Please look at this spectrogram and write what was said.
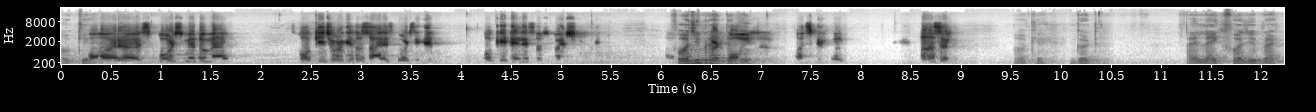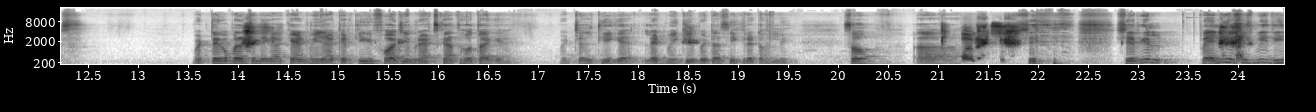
ओके और स्पोर्ट्स में तो मैं हॉकी छोड़ के तो सारे स्पोर्ट्स ही खेले हॉकी टेनिस और स्क्वैश फौजी ब्रेड बास्केटबॉल हाँ? Sir okay good I like फौजी ब्रैट्स बट तेरे को पता चलेगा अकेडमी जाकर कि फौजी ब्रैट्स का होता क्या है? बट चल ठीक है। Let me keep it a secret only so Shergill पहली एसएसबी थी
